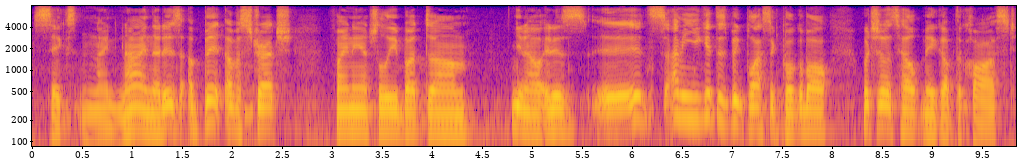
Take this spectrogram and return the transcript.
$6.99. That is a bit of a stretch financially, but um, you know, it is, it's, I mean, you get this big plastic Pokeball, which does help make up the cost,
